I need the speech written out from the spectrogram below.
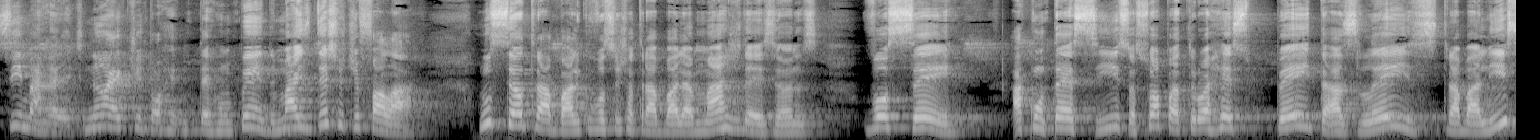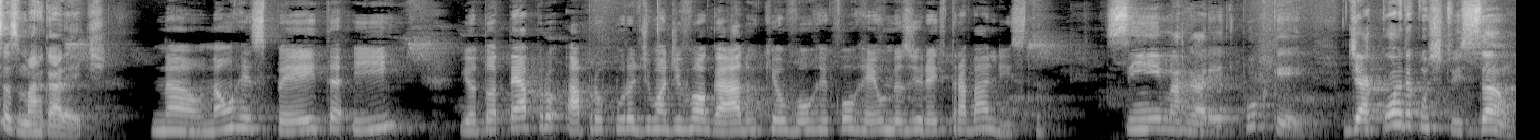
Sim, Margarete, não é que te estou interrompendo, mas deixa eu te falar. No seu trabalho, que você já trabalha há mais de 10 anos, você, acontece isso? A sua patroa respeita as leis trabalhistas, Margarete? Não, não respeita e, e eu estou até à, pro, à procura de um advogado que eu vou recorrer os meus direitos trabalhistas. Sim, Margarete, por quê? De acordo com a Constituição,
